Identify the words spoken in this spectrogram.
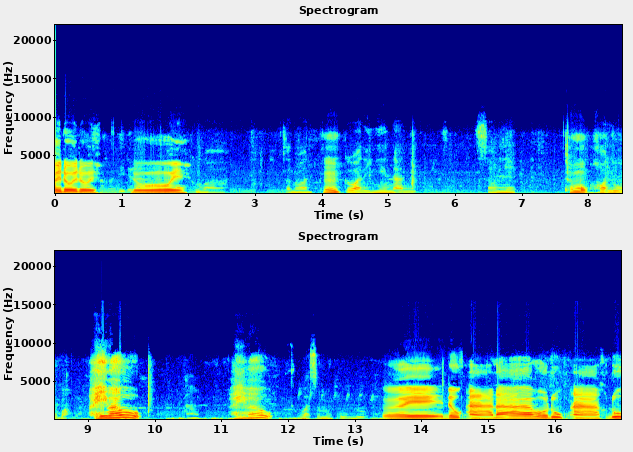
ยโดยโดยสวัสดีโดเด้อยคือว่าจำนวนหึคือว่าได้ยินอันสมุกสมุกคลอดลูกบ่เฮ้ยเว้าเอ้าเฮ้ยเว้าว่าสมุกอุ้มลูกเอ้ยลูกอาดาวลูกอาลู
